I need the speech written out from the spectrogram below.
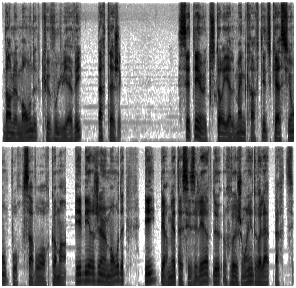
dans le monde que vous lui avez partagé. C'était un tutoriel Minecraft éducation pour savoir comment héberger un monde et permettre à ses élèves de rejoindre la partie.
